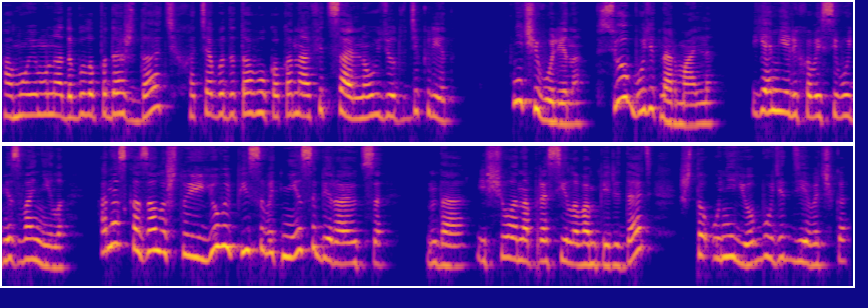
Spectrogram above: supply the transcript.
По-моему, надо было подождать, хотя бы до того, как она официально уйдет в декрет». «Ничего, Лена, все будет нормально. Я Мелиховой сегодня звонила. Она сказала, что ее выписывать не собираются. Да, еще она просила вам передать, что у нее будет девочка.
